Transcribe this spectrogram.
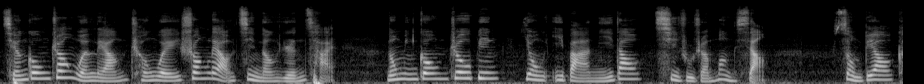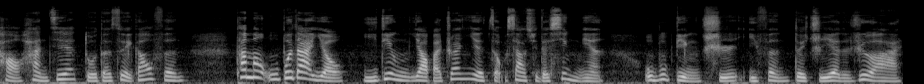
钳工张文良成为双料技能人才，农民工周斌用一把泥刀砌筑着梦想，宋彪靠焊接夺得最高分。他们无不带有一定要把专业走下去的信念。无不秉持一份对职业的热爱，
